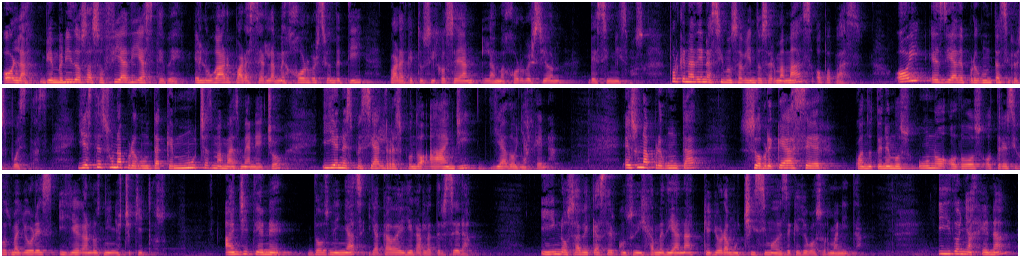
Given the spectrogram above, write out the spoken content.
Hola, bienvenidos a Sofía Díaz TV, el lugar para ser la mejor versión de ti, para que tus hijos sean la mejor versión de sí mismos. Porque nadie nacimos sabiendo ser mamás o papás. Hoy es día de preguntas y respuestas. Y esta es una pregunta que muchas mamás me han hecho y en especial respondo a Angie y a Doña Jena. Es una pregunta sobre qué hacer cuando tenemos uno o dos o tres hijos mayores y llegan los niños chiquitos. Angie tiene dos niñas y acaba de llegar la tercera. Y no sabe qué hacer con su hija mediana, que llora muchísimo desde que llegó su hermanita. Y doña Jena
